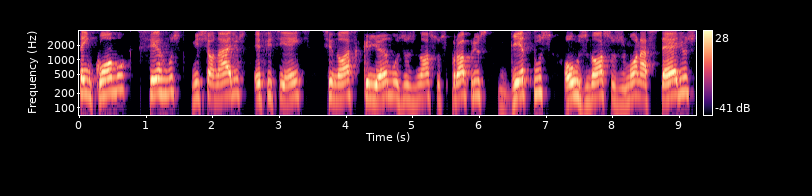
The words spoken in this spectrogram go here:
tem como sermos missionários eficientes se nós criamos os nossos próprios guetos ou os nossos monastérios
